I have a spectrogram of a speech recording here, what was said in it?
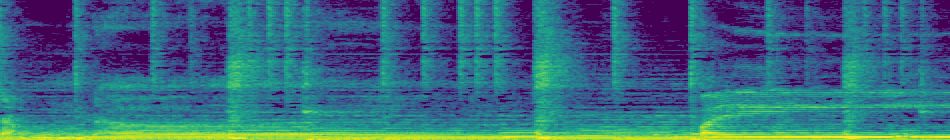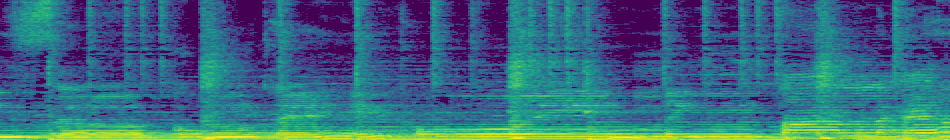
Trong đời. Bây giờ cũng thế thôi, mình ta lẽ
